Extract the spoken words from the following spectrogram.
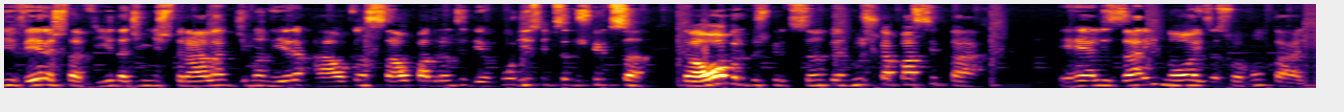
viver esta vida, administrá-la de maneira a alcançar o padrão de Deus. Por isso a gente precisa do Espírito Santo. Então, a obra do Espírito Santo é nos capacitar, é realizar em nós a sua vontade.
